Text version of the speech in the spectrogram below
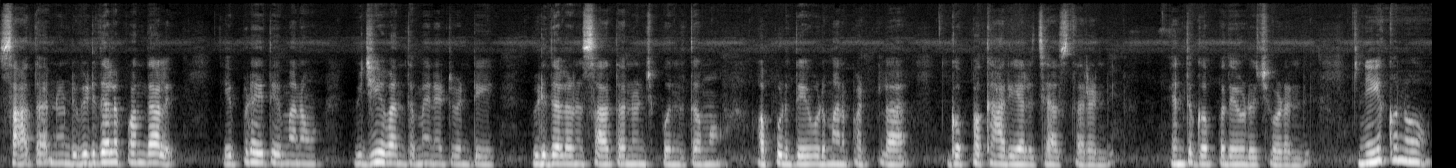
సాతాన్ నుండి విడుదల పొందాలి. ఎప్పుడైతే మనం విజయవంతమైనటువంటి విడుదలను సాతా నుంచి పొందుతామో అప్పుడు దేవుడు మన పట్ల గొప్ప కార్యాలు చేస్తారండి. ఎంత గొప్ప దేవుడు చూడండి. నీకును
